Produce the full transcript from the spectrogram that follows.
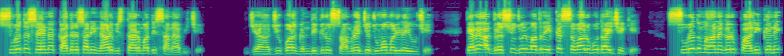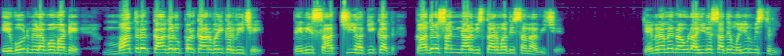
સુરત શહેરના કાદરસાની નાળ વિસ્તારમાંથી સામે આવી છે. જ્યાં હજુ પણ ગંદકીનું સામ્રાજ્ય જોવા મળી રહ્યું છે, ત્યારે આ દ્રશ્ય જોઈ માત્ર એક જ સવાલ ઊભો થાય છે કે સુરત મહાનગરપાલિકાને એવોર્ડ મેળવવા માટે માત્ર કાગળ ઉપર કાર્યવાહી કરવી છે. તેની સાચી હકીકત કાદરસાની નાળ વિસ્તારમાંથી સામે આવી છે. કેમેરામેન રાહુલ આહિરે સાથે મયુર મિસ્ત્રી,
